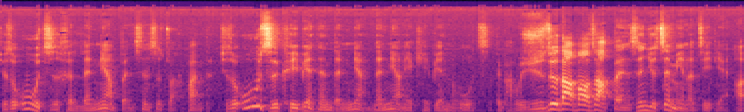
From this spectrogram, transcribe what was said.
就是物质和能量本身是转换的，就是物质可以变成能量，能量也可以变成物质，对吧？宇宙大爆炸本身就证明了这一点啊。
